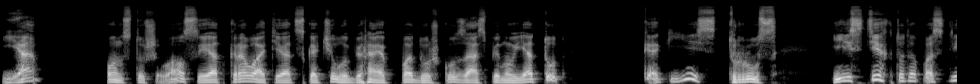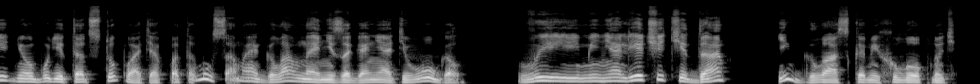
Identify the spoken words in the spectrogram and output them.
«Я?» Он стушевался и от кровати отскочил, убирая подушку за спину. «Я тут?» «Как есть трус!» И из тех, кто до последнего будет отступать, а потому самое главное не загонять в угол. «Вы меня лечите, да?» И глазками хлопнуть.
